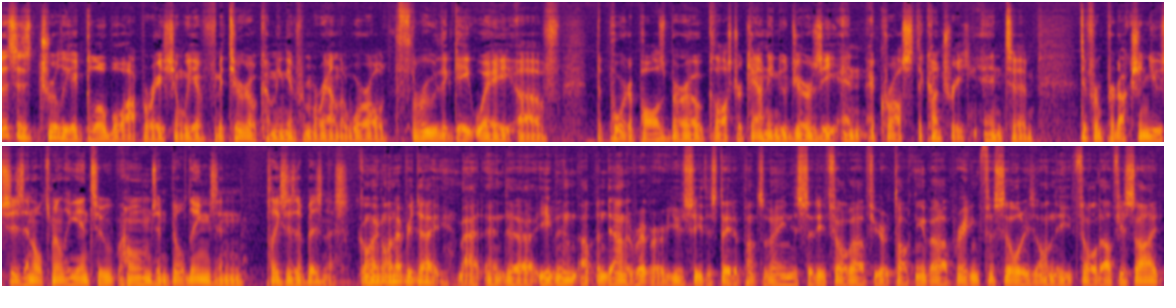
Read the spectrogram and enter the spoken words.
this is truly a global operation. We have material coming in from around the world through the gateway of the port of Paulsboro, Gloucester County, New Jersey, and across the country into different production uses and ultimately into homes and buildings and places of business. Going on every day, Matt, and uh, even up and down the river, you see the state of Pennsylvania, city of Philadelphia, are talking about upgrading facilities on the Philadelphia side.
